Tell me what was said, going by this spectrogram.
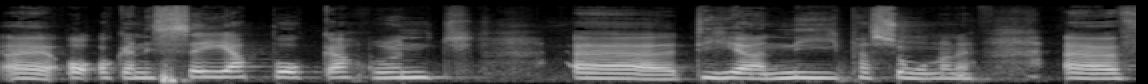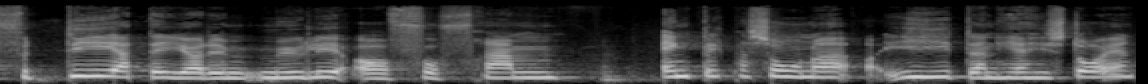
uh, å organisere boka rundt uh, de her ni personene. Uh, fordi at det gjør det mulig å få frem enkeltpersoner i denne historien.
